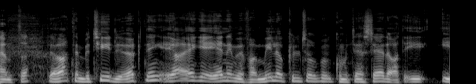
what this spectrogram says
betydelig- har vært en betydelig økning. Ja, Jeg er enig med familie- og kulturkomiteens leder at i, i,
